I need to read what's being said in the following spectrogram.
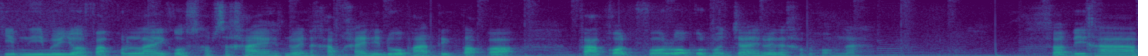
คลิปนี้มีประโยชน์ฝากกดไลค์กด Subscribe ให้ด้วยนะครับ ใครที่ดูผ่าน TikTok ก็ฝากกด Follow กดหัวใจด้วยนะครับผมนะ สวัสดีครับ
